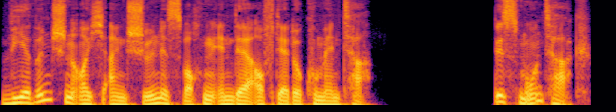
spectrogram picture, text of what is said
Wir wünschen euch ein schönes Wochenende auf der Documenta. Bis Montag.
